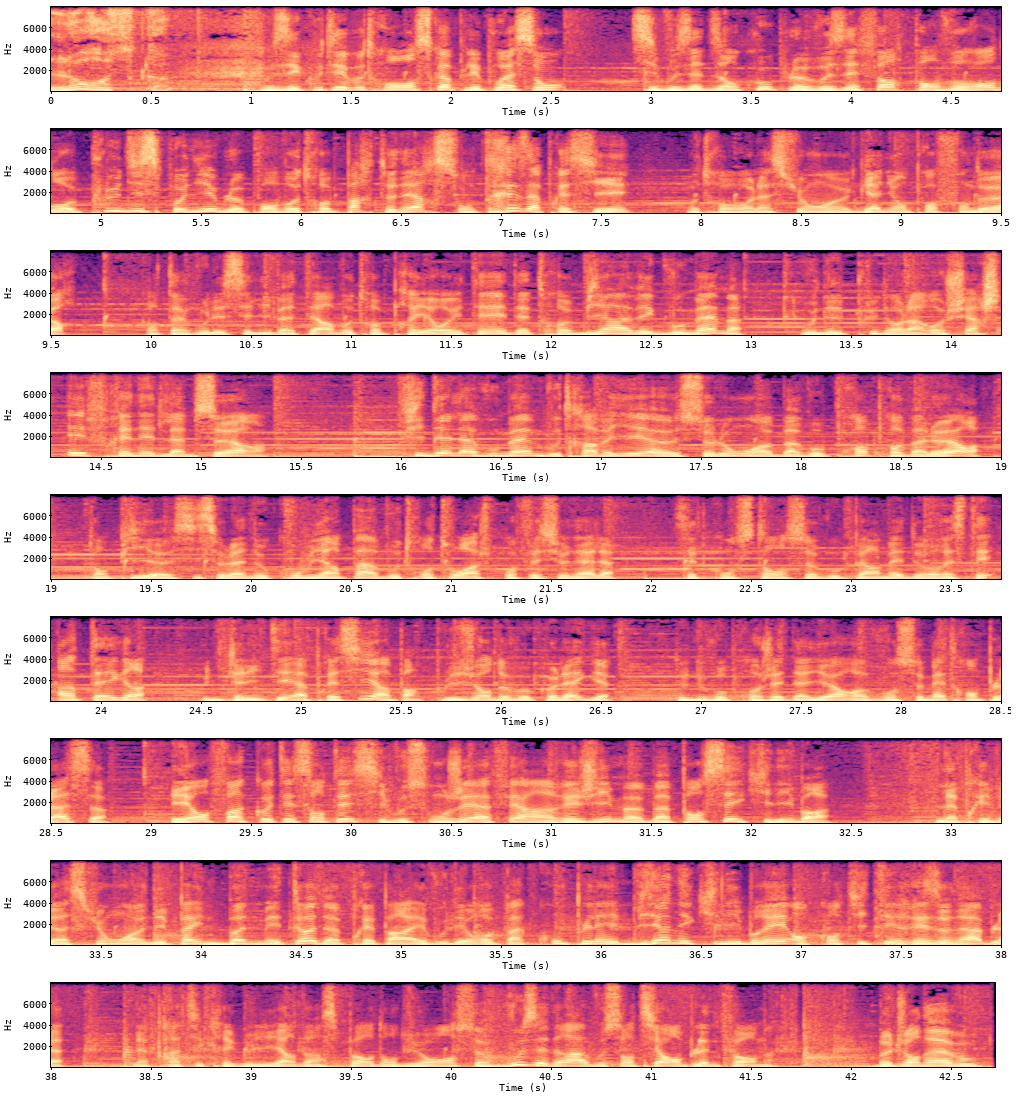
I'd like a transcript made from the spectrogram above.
L'horoscope. Vous écoutez votre horoscope les poissons Si vous êtes en couple, vos efforts pour vous rendre plus disponible pour votre partenaire sont très appréciés. Votre relation euh, gagne en profondeur. Quant à vous les célibataires, votre priorité est d'être bien avec vous-même. Vous n'êtes plus dans la recherche effrénée de l'âme sœur. Fidèle à vous-même, vous travaillez euh, selon euh, bah, vos propres valeurs. Tant pis euh, si cela ne convient pas à votre entourage professionnel. Cette constance vous permet de rester intègre, une qualité appréciée hein, par plusieurs de vos collègues. De nouveaux projets d'ailleurs vont se mettre en place. Et enfin, côté santé, si vous songez à faire un régime, bah, pensez équilibre. La privation n'est pas une bonne méthode, préparez-vous des repas complets bien équilibrés en quantité raisonnable. La pratique régulière d'un sport d'endurance vous aidera à vous sentir en pleine forme. Bonne journée à vous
